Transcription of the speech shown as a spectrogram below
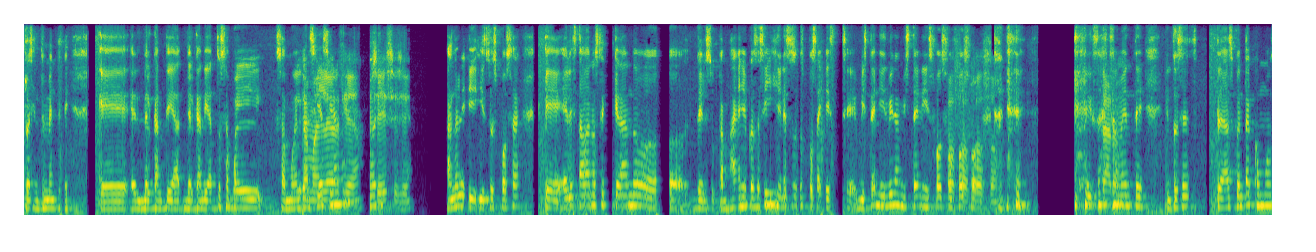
recientemente que el del candidato, del candidato Samuel Samuel García, García. Sí, sí, sí y, su esposa, que él estaba, no sé, quedando de su campaña, cosas así, y en eso su esposa dice, mis tenis, mira mis tenis, fosfo, fosfo. Exactamente. Entonces te das cuenta cómo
